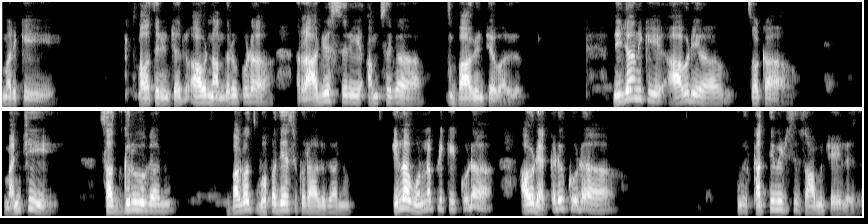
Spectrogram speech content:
మనకి అవతరించారు. ఆవిడని అందరూ కూడా రాజేశ్వరి అంశగా భావించేవాళ్ళు. నిజానికి ఆవిడ ఒక మంచి సద్గురువుగాను భగవత్ ఉపదేశకురాలుగాను ఇలా ఉన్నప్పటికీ కూడా ఆవిడ ఎక్కడ కూడా కత్తి విడిచి సాము చేయలేదు.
